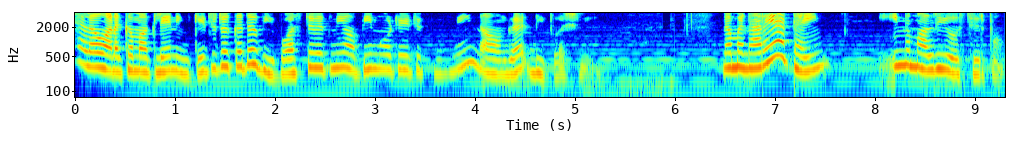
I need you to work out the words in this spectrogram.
ஹலோ வணக்கம் மக்களே. நீங்கள் கேட்டுட்டு இருக்கிறது be positive with me be motivated with me நான் உங்கள் தீபர்ஷினி. நம்ம நிறையா டைம் இந்த மாதிரி யோசிச்சிருப்போம்.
